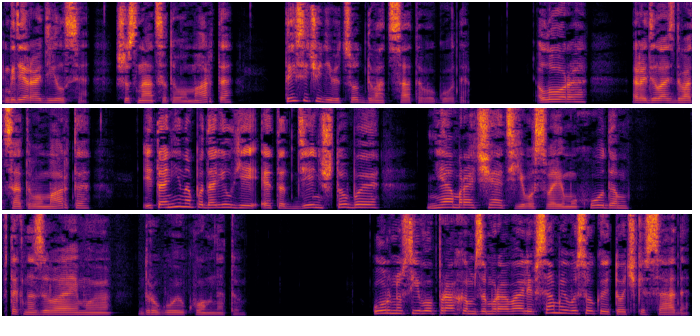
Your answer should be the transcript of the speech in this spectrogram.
где родился 16 марта 1920 года. Лора родилась 20 марта, и Танина подарил ей этот день, чтобы не омрачать его своим уходом в так называемую другую комнату. Урну с его прахом замуровали в самой высокой точке сада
